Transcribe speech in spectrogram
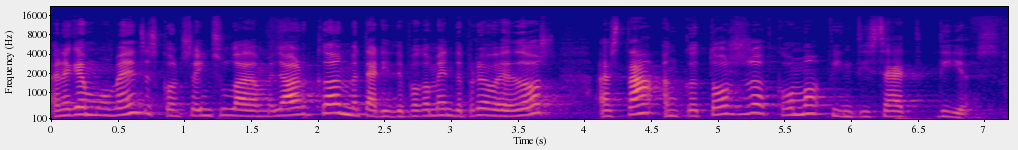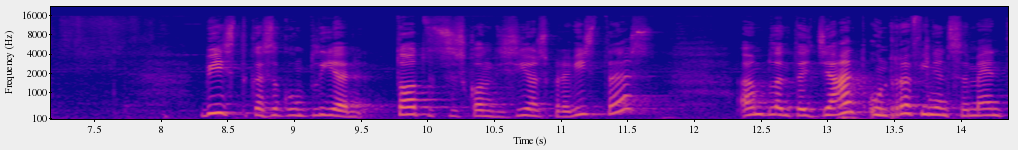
En aquest moment, el Consell Insular de Mallorca, en matèria de pagament de proveïdors, està en 14,27 dies. Vist que se complien totes les condicions previstes, hem plantejat un refinançament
